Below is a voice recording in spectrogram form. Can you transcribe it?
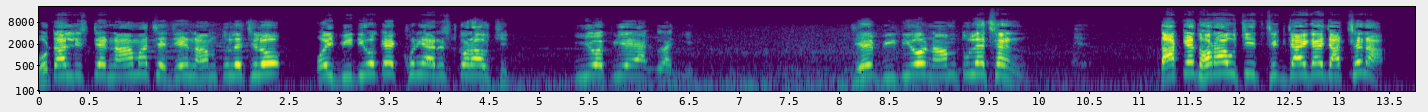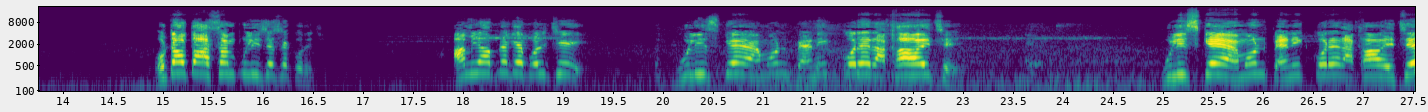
ভোটার লিস্টে নাম আছে, যে নাম তুলেছিল, ওই বিডিওকে এক্ষুনি অ্যারেস্ট করা উচিত। ইউএপিএ এক লাগিয়ে। যে বিডিও নাম তুলেছেন, তাকে ধরা উচিত, ঠিক জায়গায় যাচ্ছে না। ওটাও তো আসাম পুলিশ এসে করেছে। আমি আপনাকে বলছি, পুলিশকে এমন প্যানিক করে রাখা হয়েছে, পুলিশকে এমন প্যানিক করে রাখা হয়েছে,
